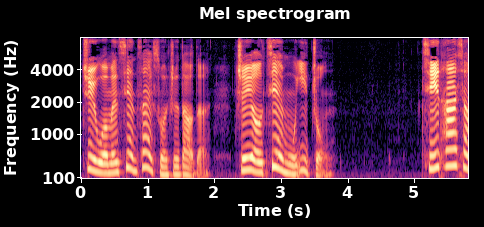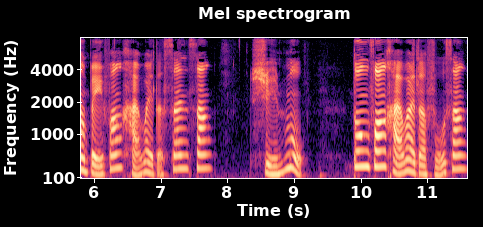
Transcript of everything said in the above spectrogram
据我们现在所知道的，只有剑木一种。其他像北方海外的三桑、寻木，东方海外的扶桑，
